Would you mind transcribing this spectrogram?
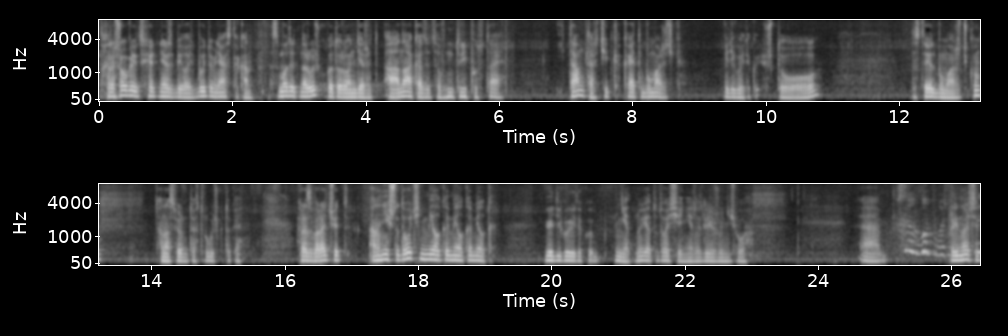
хорошо, говорит, хоть не разбилась. Будет у меня стакан. Смотрит на ручку, которую он держит, а она, оказывается, внутри пустая. И там торчит какая-то бумажечка. Гадигой такой, что? Достает бумажечку. Она свернутая в трубочку такая. Разворачивает. А на ней что-то очень мелко-мелко-мелко. Гадигой такой, нет, ну я тут вообще не разгляжу ничего. А. Приносит-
